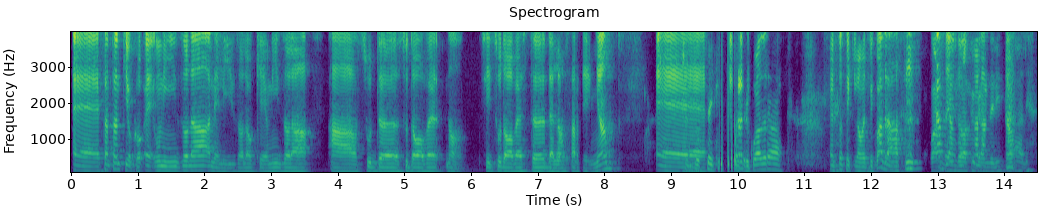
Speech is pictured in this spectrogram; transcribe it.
eh, Sant'Antioco è un'isola nell'isola, ok, un'isola a sud, sud-ovest, no, sì, sud-ovest della Sardegna. Eh, 106 km quadrati. 106 km quadrati. Guarda Abbiamo l'isola più grande d'Italia.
